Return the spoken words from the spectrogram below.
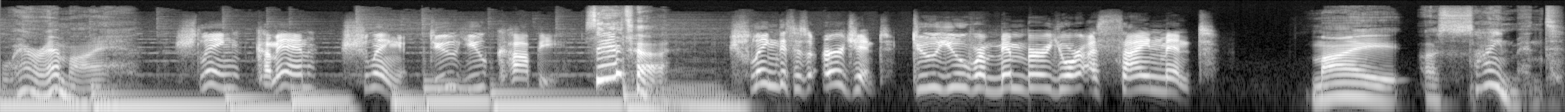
Where am I? Schling, come in. Schling, do you copy? Santa! Schling, this is urgent. Do you remember your assignment? My assignment?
